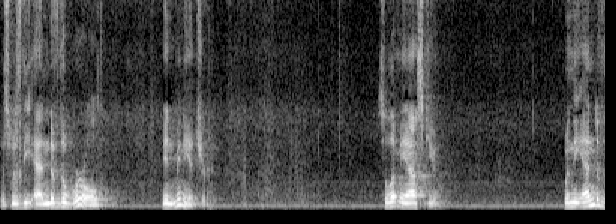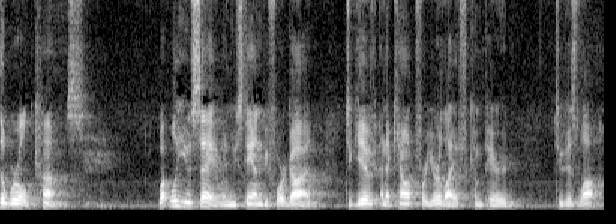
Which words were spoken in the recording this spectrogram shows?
this was the end of the world in miniature. So let me ask you when the end of the world comes, what will you say when you stand before God to give an account for your life compared to his law?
